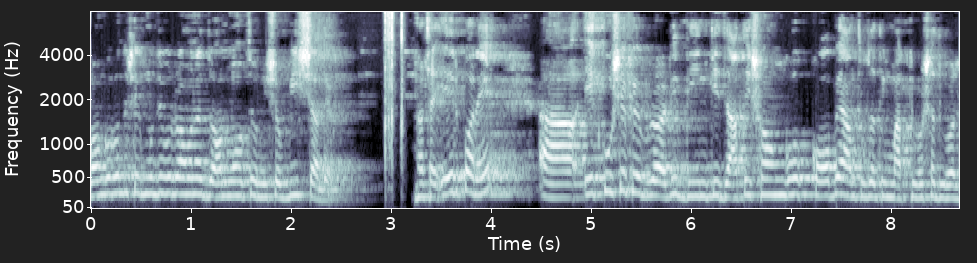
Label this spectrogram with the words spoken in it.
বঙ্গবন্ধু শেখ মুজিবুর রহমানের জন্ম হচ্ছে উনিশশো বিশ সালে। আচ্ছা এরপরে একুশে ফেব্রুয়ারি দিনটি জাতিসংঘ কবে আন্তর্জাতিক মাতৃভাষা দিবস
